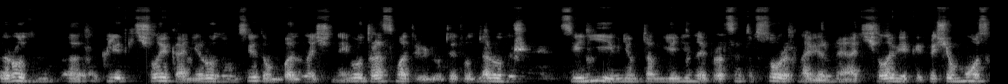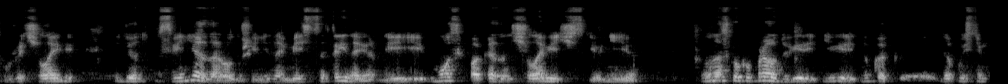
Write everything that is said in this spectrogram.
розовым, э, клетки человека, они розовым цветом обозначены, и вот рассматривали вот этот вот зародыш свиньи, и в нем там, я не знаю, процентов 40, наверное, от человека, и причем мозг уже человек, идет свинья зародыш, я не знаю, месяца три, наверное, и мозг показан человеческий в нее. Ну, насколько правду верить, не верить? Ну, как, допустим,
